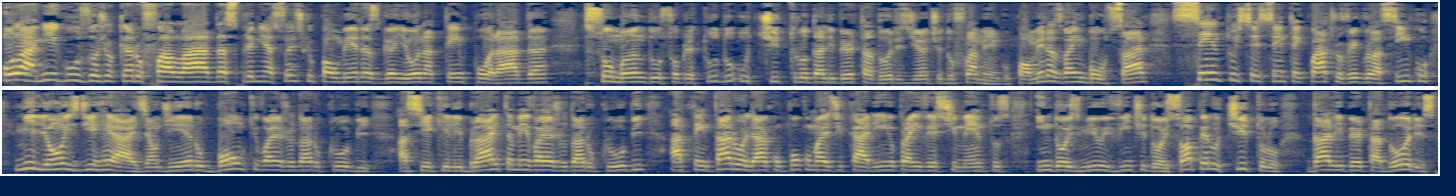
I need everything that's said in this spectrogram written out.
Olá, amigos. Hoje eu quero falar das premiações que o Palmeiras ganhou na temporada somando, sobretudo, o título da Libertadores diante do Flamengo. Palmeiras vai embolsar 164,5 milhões de reais. É um dinheiro bom que vai ajudar o clube a se equilibrar e também vai ajudar o clube a tentar olhar com um pouco mais de carinho para investimentos em 2022. Só pelo título da Libertadores,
